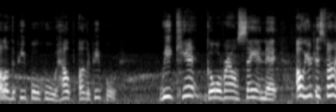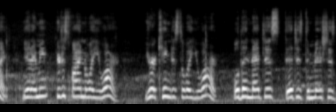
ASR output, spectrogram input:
all of the people who help other people, we can't go around saying that, oh, you're just fine. You know what I mean? You're just fine the way you are. You're a king just the way you are. Well, then that just that just diminishes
